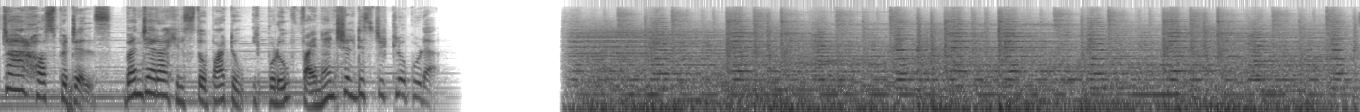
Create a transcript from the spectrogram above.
Star hospitals Banjara హిల్స్తో పాటు ఇప్పుడు financial డిస్ట్రిక్ట్లో కూడా.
